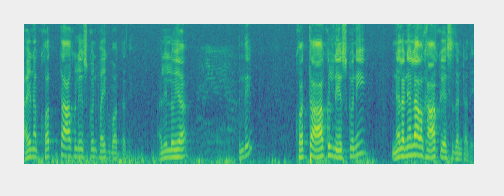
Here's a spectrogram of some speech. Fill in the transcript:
అయినా కొత్త ఆకులు వేసుకొని పైకి పోతుంది. అల్లెలుయ. ఏంది? కొత్త ఆకులను వేసుకొని నెల నెల ఒక ఆకు వేస్తుందంట అది.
